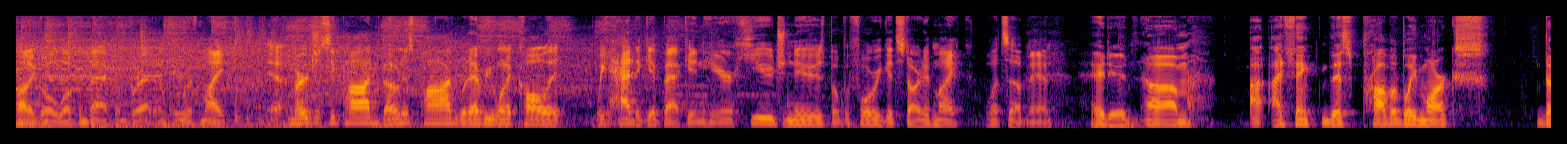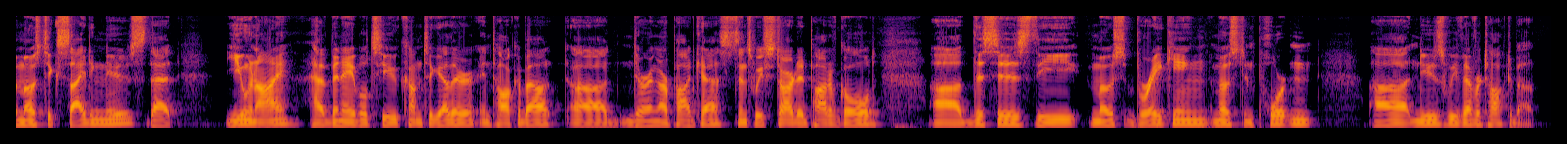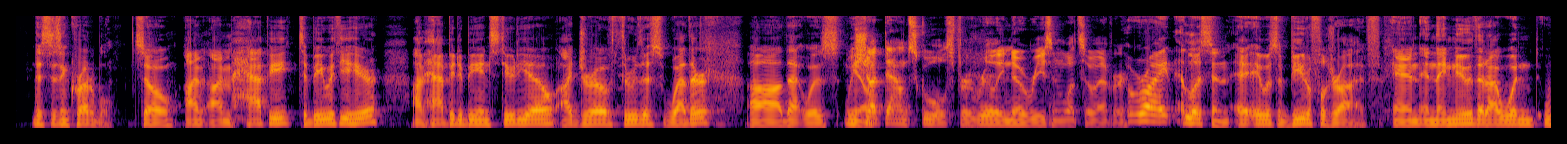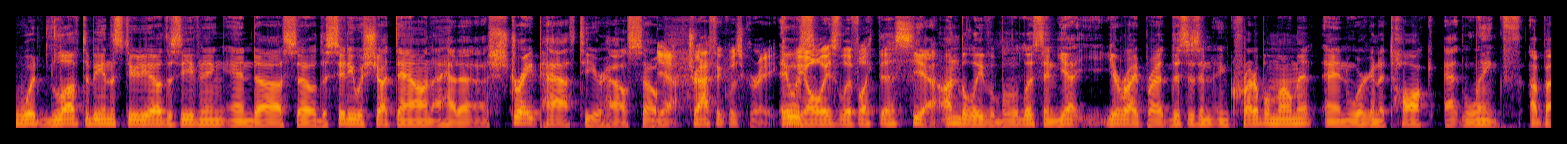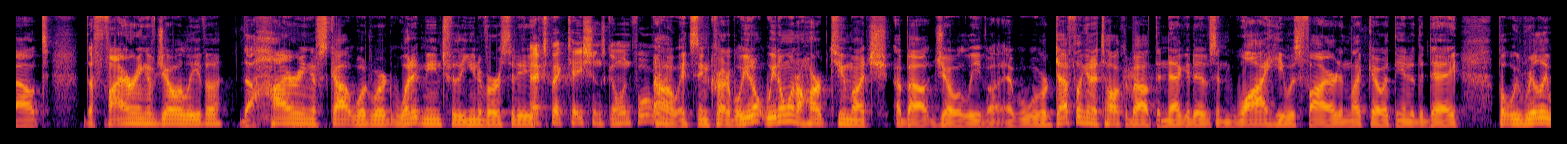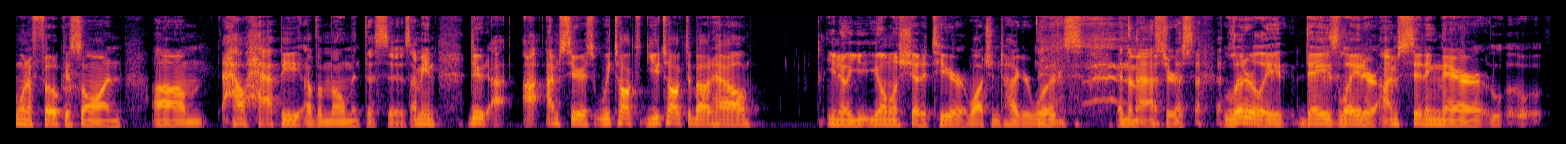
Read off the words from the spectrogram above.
Pot of Gold, welcome back. I'm Brett. I'm here with Mike. Emergency pod, bonus pod, whatever you want to call it. We had to get back in here. Huge news, but before we get started, Mike, what's up, man? Hey, dude. Um, I, I think this probably marks the most exciting news that you and I have been able to come together and talk about uh, during our podcast since we've started Pot of Gold. Uh, this is the most breaking, most important uh, news we've ever talked about. This is incredible. So I'm I'm happy to be with you here. I'm happy to be in studio. I drove through this weather uh, that was We know, shut down schools for really no reason whatsoever. Right. Listen, it, it was a beautiful drive, and and they knew that I wouldn't would love to be in the studio this evening, and uh, so the city was shut down. I had a, a straight path to your house. So Yeah, traffic was great. Can was- we always live like this? yeah, unbelievable. But Listen, yeah, you're right, Brett. This is an incredible moment, and we're going to talk at length about the firing of Joe Alleva, the hiring of Scott Woodward, what it means for the university. Expectations going forward. Oh, it's incredible. You don't. We don't want to harp too much about Joe Alleva. Uh, We're definitely going to talk about the negatives and why he was fired and let go at the end of the day. But we really want to focus on um, how happy of a moment this is. I mean, dude, I, I, I'm serious. We talked. You talked about how. You know, you, you almost shed a tear watching Tiger Woods in the Masters. Literally, days later, I'm sitting there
